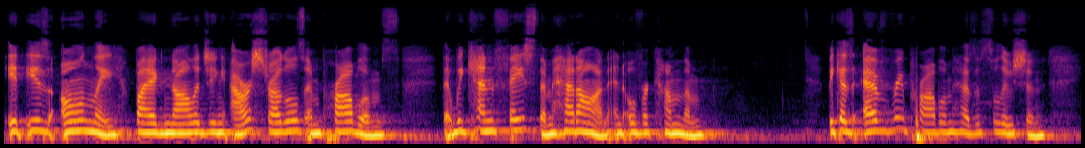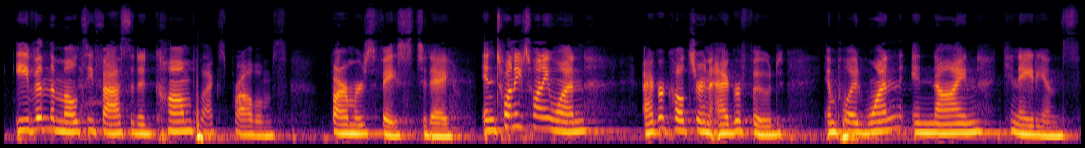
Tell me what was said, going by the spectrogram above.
it is only by acknowledging our struggles and problems that we can face them head on and overcome them. Because every problem has a solution, even the multifaceted, complex problems farmers face today. In 2021, agriculture and agri-food employed one in nine Canadians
